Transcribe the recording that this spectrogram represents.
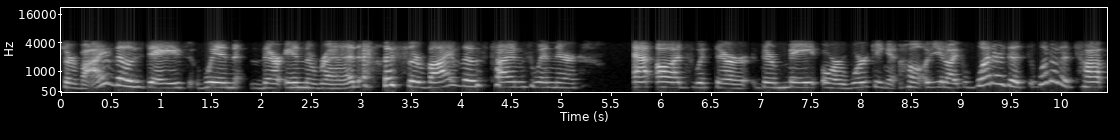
survive those days when they're in the red, survive those times when they're at odds with their their mate or working at home. You know, like what are the what are the top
